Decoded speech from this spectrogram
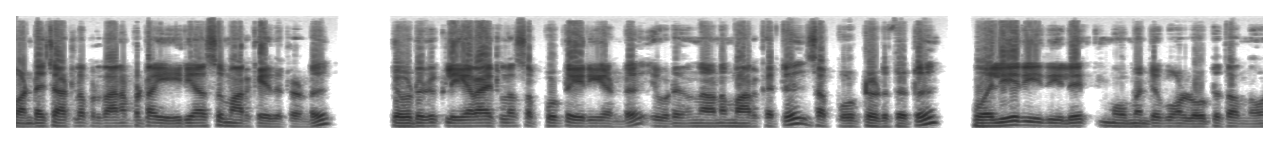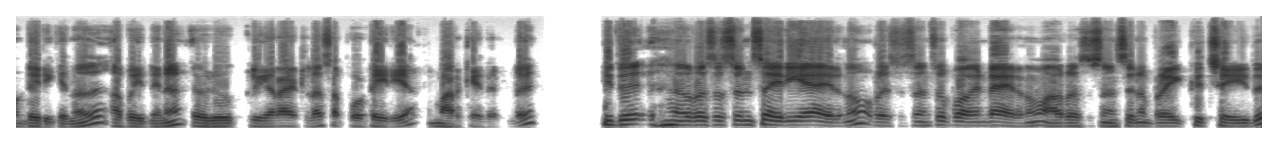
വൺ ഡേ ചാർട്ടിലെ പ്രധാനപ്പെട്ട ഏരിയാസ് മാർക്ക് ചെയ്തിട്ടുണ്ട്. ഇവിടെ ഒരു ക്ലിയർ ആയിട്ടുള്ള സപ്പോർട്ട് ഏരിയ ഉണ്ട്. ഇവിടെ നിന്നാണ് മാർക്കറ്റ് സപ്പോർട്ട് എടുത്തിട്ട് വലിയ രീതിയിൽ മൂവ്മെന്റ് മുകളിലോട്ട് തന്നുകൊണ്ടിരിക്കുന്നത്. അപ്പൊ ഇതിന് ഒരു ക്ലിയർ ആയിട്ടുള്ള സപ്പോർട്ട് ഏരിയ മാർക്ക് ചെയ്തിട്ടുണ്ട്. ഇത് റെസിസ്റ്റൻസ് ഏരിയ ആയിരുന്നു. റെസിസ്റ്റൻസ് പോയിന്റ് ആയിരുന്നു. ആ റെസിസ്റ്റൻസിനെ ബ്രേക്ക് ചെയ്ത്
